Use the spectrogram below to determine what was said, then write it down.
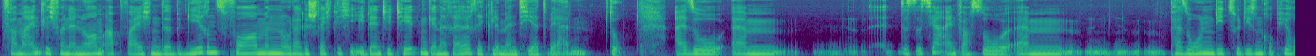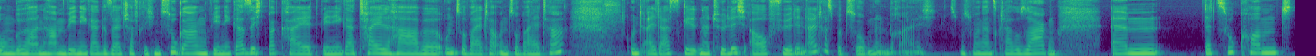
vermeintlich von der Norm abweichende Begehrensformen oder geschlechtliche Identitäten generell reglementiert werden. So, also ähm, das ist ja einfach so. Ähm, Personen, die zu diesen Gruppierungen gehören, haben weniger gesellschaftlichen Zugang, weniger Sichtbarkeit, weniger Teilhabe und so weiter und so weiter. Und all das gilt natürlich auch für den altersbezogenen Bereich. Das muss man ganz klar so sagen. Ähm, Dazu kommt,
